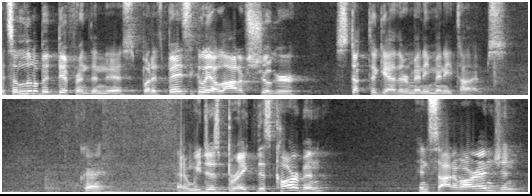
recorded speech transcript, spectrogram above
It's a little bit different than this, but it's basically a lot of sugar stuck together many, many times. Okay? And we just break this carbon inside of our engine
